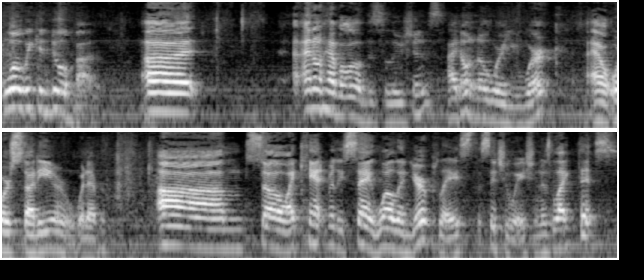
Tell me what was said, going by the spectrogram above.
What we can do about it? Uh, I don't have all of the solutions. I don't know where you work uh, or study or whatever. Um, so I can't really say, well, in your place, the situation is like this.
